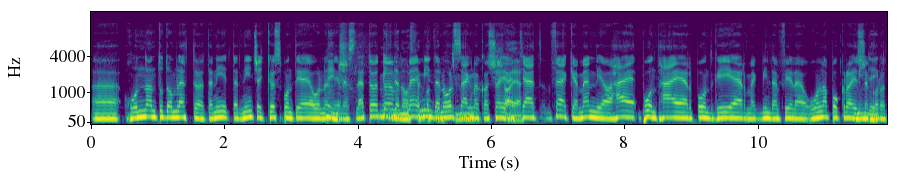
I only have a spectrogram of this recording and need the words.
Uh, honnan tudom letölteni? Tehát nincs egy központi hely, ahol Nincs. én ezt letöltöm, Minden országban minden országnak a Mm. sajátját fel kell menni a H- .hr, .gr, meg mindenféle honlapokra, és mindig, akkor ott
